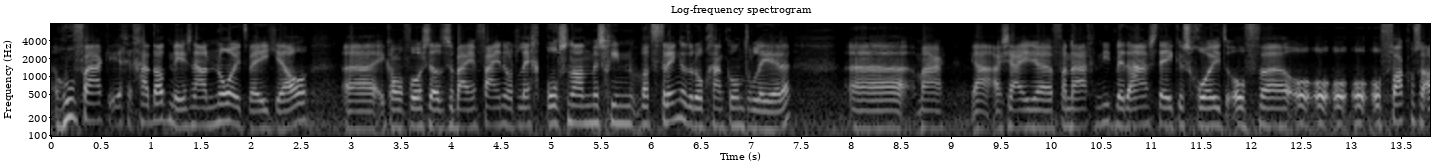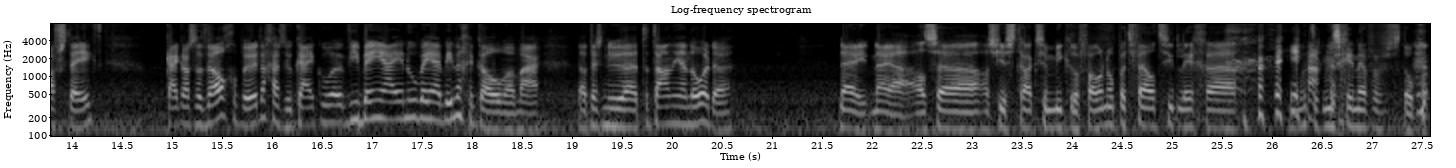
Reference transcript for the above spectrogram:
hoe vaak gaat dat mis? Nou, nooit, weet je wel. Eh, ik kan me voorstellen dat ze bij een Feyenoord leg Poznan misschien wat strenger erop gaan controleren. Eh, maar ja, als jij eh, vandaag niet met aanstekers gooit of, eh, of fakkels afsteekt. Kijk, als dat wel gebeurt, dan gaan ze natuurlijk kijken wie ben jij en hoe ben jij binnengekomen. Maar dat is nu totaal niet aan de orde. Nee, nou ja, als, als je straks een microfoon op het veld ziet liggen, moet ik misschien even verstoppen.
